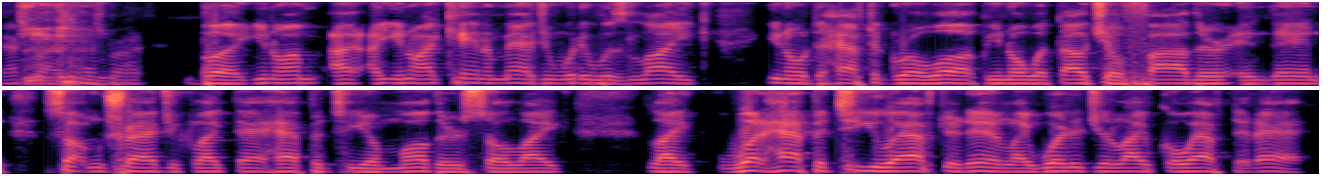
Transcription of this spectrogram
That's right. That's right. but you know i'm I, I you know i can't imagine what it was like you know to have to grow up you know without your father and then something tragic like that happened to your mother. So like like what happened to you after then? Like where did your life go after that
